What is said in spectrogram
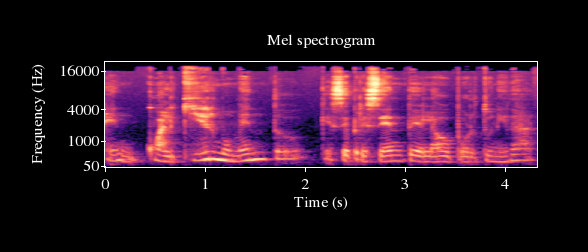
En cualquier momento que se presente la oportunidad.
